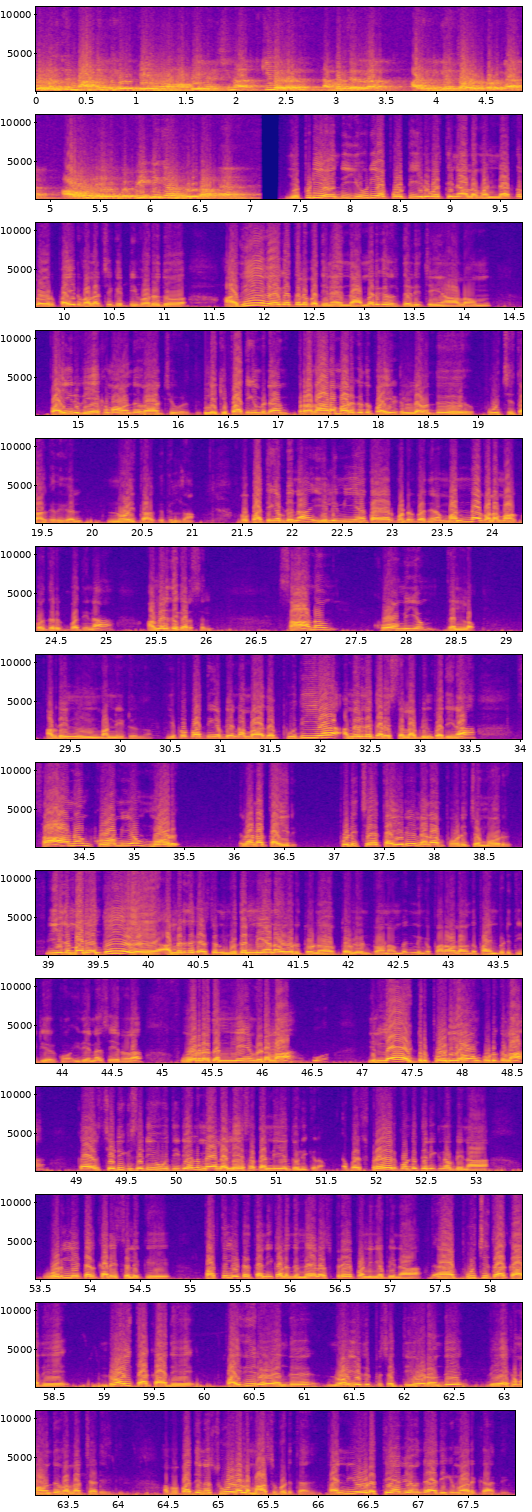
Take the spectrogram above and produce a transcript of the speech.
உங்களுக்கு நாட்டு விதைகள் வேணும் அப்படின்னு நினைச்சீங்கன்னா கீழே நம்பர் தெரியலாம் அதுக்கு நீங்க தொடர்பு கொடுங்க. அவங்களே உங்க வீட்டுக்கு அனுப்பிடுவாங்க எப்படி வந்து யூரியா போட்டு இருபத்தி நாலு மணி நேரத்தில் ஒரு பயிர் வளர்ச்சி கட்டி வருதோ அதே வேகத்தில் பார்த்தீங்கன்னா இந்த அமெரிக்கத்தில் தெளிச்சினாலும் பயிர் வேகமாக வந்து வளர்ச்சி வருது. இன்றைக்கி பார்த்தீங்க அப்படின்னா பிரதானமாக இருக்கிறது பயிர்களில் வந்து பூச்சி தாக்குதல்கள் நோய் தாக்குதல் தான். அப்போ பார்த்தீங்க அப்படின்னா எளிமையாக தயார் பண்ணுறது பார்த்தீங்கன்னா மண்ணை வளமாக்குவதற்கு பார்த்தீங்கன்னா அமிர்த கரைசல் சாணம் கோமியம் வெல்லம். அப்படின்னு பண்ணிட்டு இருந்தோம். இப்போ பார்த்தீங்க அப்படின்னா நம்ம அதை புதிய அமிர்த கரைசல் அப்படின்னு பார்த்தீங்கன்னா சாணம் கோமியம் மோர் இல்லைன்னா தயிர். புளிச்ச தயிர் இல்லைன்னா புளிச்ச மோர். இது மாதிரி வந்து அமிர்த கரைசல் முதன்மையான ஒரு தொழில் தொழில்நுட்பம் நம்ம நீங்கள் பரவாயில்ல வந்து பயன்படுத்திகிட்டே இருக்கோம். இது என்ன செய்கிறோன்னா ஓடுற தண்ணிலையும் விடலாம். இல்லை ட்ரிப் வழியாகவும் கொடுக்கலாம். க செடிக்கு செடியும் ஊற்றிட்டே மேலே லேசாக தண்ணியும் தெளிக்கலாம். அப்போ ஸ்ப்ரேயர் கொண்டு தெளிக்கணும் அப்படின்னா ஒரு லிட்டர் கரைசலுக்கு பத்து லிட்டர் தண்ணி கலந்து மேலே ஸ்ப்ரே பண்ணிங்க அப்படின்னா பூச்சி தாக்காது. நோய் தாக்காது பயிர் வந்து நோய் எதிர்ப்பு சக்தியோட வந்து வேகமாக வந்து வளர்ச்சி அடையுது. அப்போ பார்த்தீங்கன்னா சூழலை மாசுபடுத்தாது. தண்ணியோட தேவை வந்து அதிகமாக இருக்காது.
